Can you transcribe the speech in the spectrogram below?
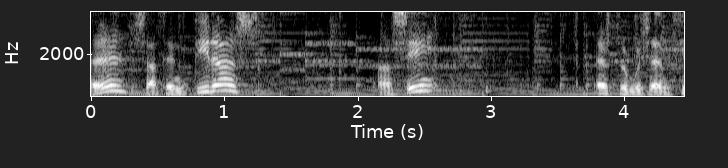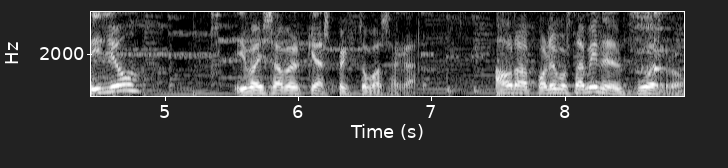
¿eh? se hacen tiras así. Esto es muy sencillo y vais a ver qué aspecto va a sacar. Ahora ponemos también el puerro.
